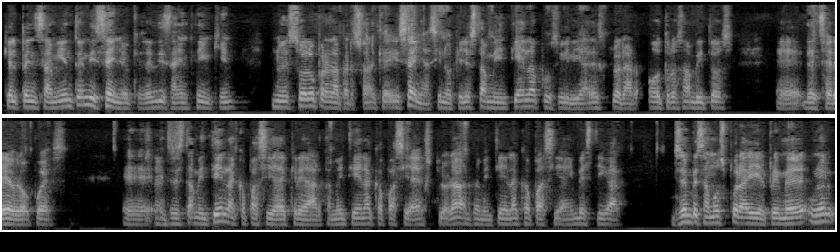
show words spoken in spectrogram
que el pensamiento en diseño, que es el design thinking, no es solo para la persona que diseña, sino que ellos también tienen la posibilidad de explorar otros ámbitos eh, del cerebro, pues. Eh, Sí. Entonces también tienen la capacidad de crear, también tienen la capacidad de explorar, también tienen la capacidad de investigar. Entonces empezamos por ahí. El primer, uno-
